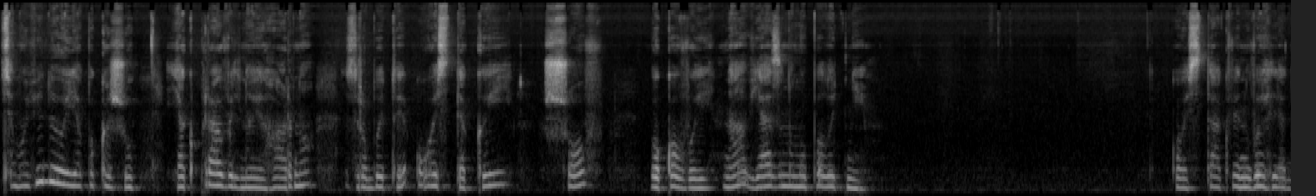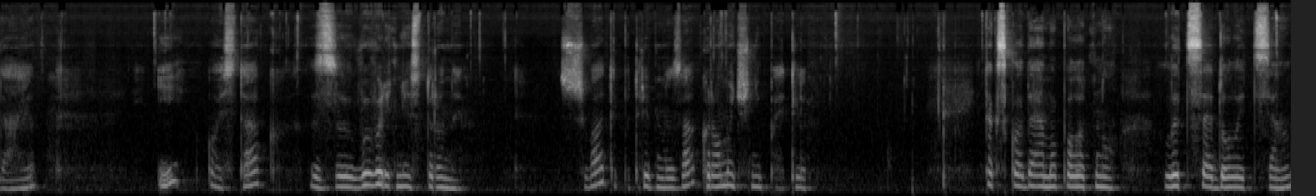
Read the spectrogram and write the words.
В цьому відео я покажу, як правильно і гарно зробити ось такий шов боковий на в'язаному полотні. Ось так він виглядає. І ось так з виворітньої сторони. Зшивати потрібно за кромочні петлі. Так складаємо полотно лице до лиця.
